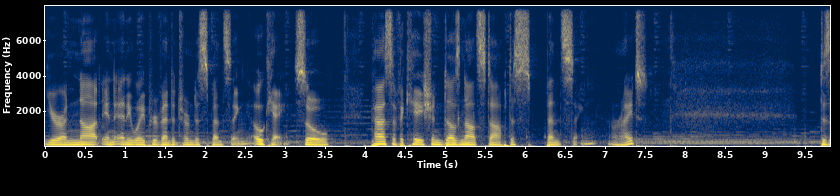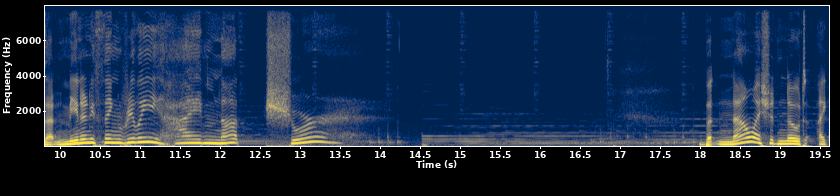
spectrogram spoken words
You are not in any way prevented from dispensing. Okay, so pacification does not stop dispensing, alright? Does that mean anything, really? I'm not sure. But now I should note I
